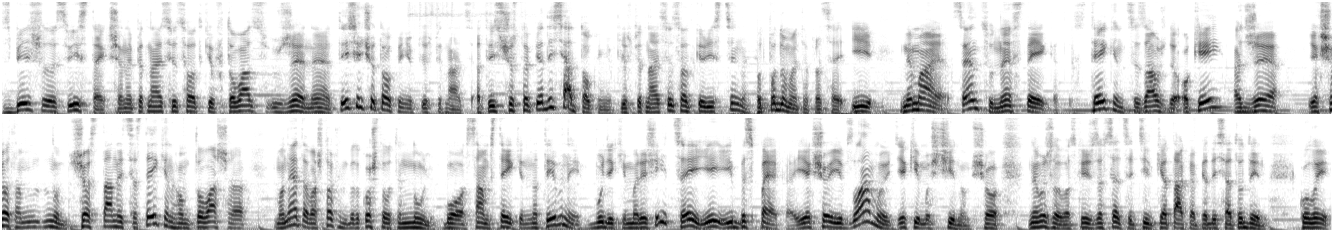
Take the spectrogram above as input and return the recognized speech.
збільшили свій стек ще на 15%, то у вас вже не 1000 токенів плюс 15, а 1150 токенів плюс 15% ріст ціни. От подумайте про це. І немає сенсу не стейкати. Стейкінг це завжди окей, адже. Якщо там ну щось станеться стейкінгом, то ваша монета, ваш токен буде коштувати нуль, бо сам стейкінг нативний в будь-якій мережі це є її безпека. І якщо її взламують якимось чином, що неможливо, скоріш за все, це тільки атака 51, коли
